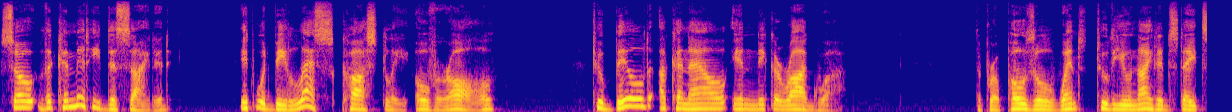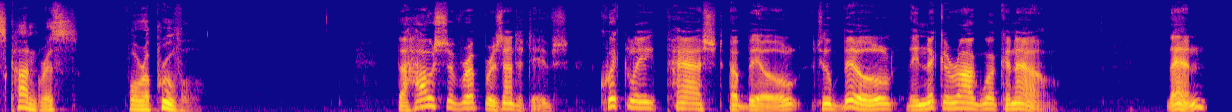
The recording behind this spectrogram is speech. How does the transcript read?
So the committee decided it would be less costly overall to build a canal in Nicaragua the proposal went to the United States Congress for approval. The House of Representatives quickly passed a bill to build the Nicaragua Canal. Then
